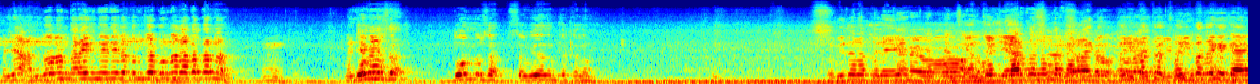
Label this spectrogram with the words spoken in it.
म्हणजे आंदोलन करायचं नाही नाही तर तुमच्यावर गुन्हा दाखल करणार. म्हणजे दोन काय? दिवसात दोन दिवसात संविधानाचा कलम. संविधानात नाही आहे. आमच्या जे आर चा नंबर काय राहतो? परिपत्रक परिपत्रक एक आहे.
